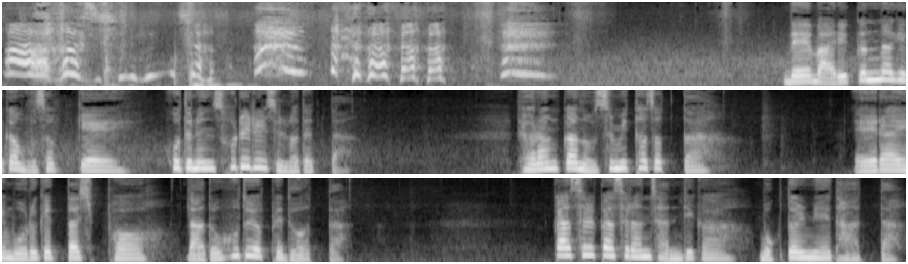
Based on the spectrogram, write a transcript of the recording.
아, 진짜. 내 말이 끝나기가 무섭게 호두는 소리를 질러댔다. 벼랑간 웃음이 터졌다. 에라이 모르겠다 싶어 나도 호두 옆에 누웠다. 까슬까슬한 잔디가 목덜미에 닿았다.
